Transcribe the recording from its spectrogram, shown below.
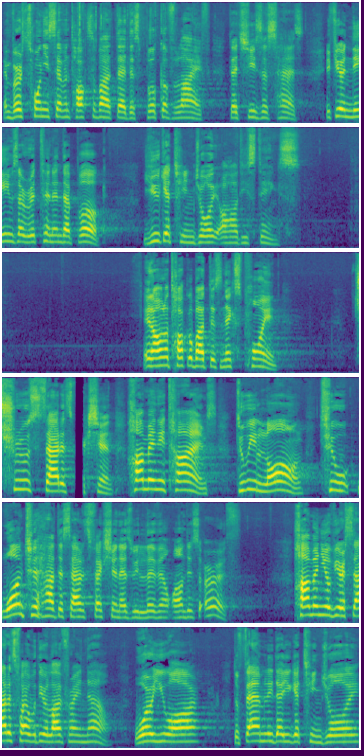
And verse 27 talks about that, this book of life that Jesus has. If your names are written in that book, you get to enjoy all these things. And I want to talk about this next point true satisfaction. How many times do we long to want to have the satisfaction as we live on this earth. How many of you are satisfied with your life right now? Where you are, the family that you get to enjoy?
